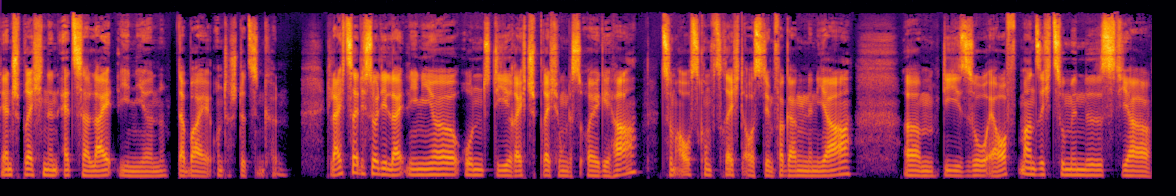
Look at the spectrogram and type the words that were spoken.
der entsprechenden ETSA-Leitlinien dabei unterstützen können. Gleichzeitig soll die Leitlinie und die Rechtsprechung des EuGH zum Auskunftsrecht aus dem vergangenen Jahr, ähm, die so erhofft man sich zumindest, ja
